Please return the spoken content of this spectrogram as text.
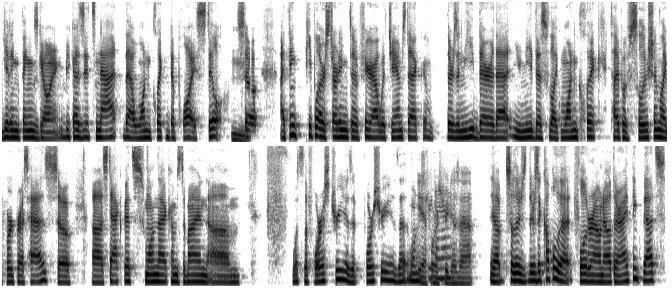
getting things going because it's not that one click deploy still. Mm. So I think people are starting to figure out with Jamstack, there's a need there that you need this like one click type of solution like WordPress has. So uh, StackBit's one that comes to mind. Um, what's the forestry? Is it forestry? Is that one? Yeah, forestry does that. Yeah. So there's there's a couple that float around out there. I think that's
